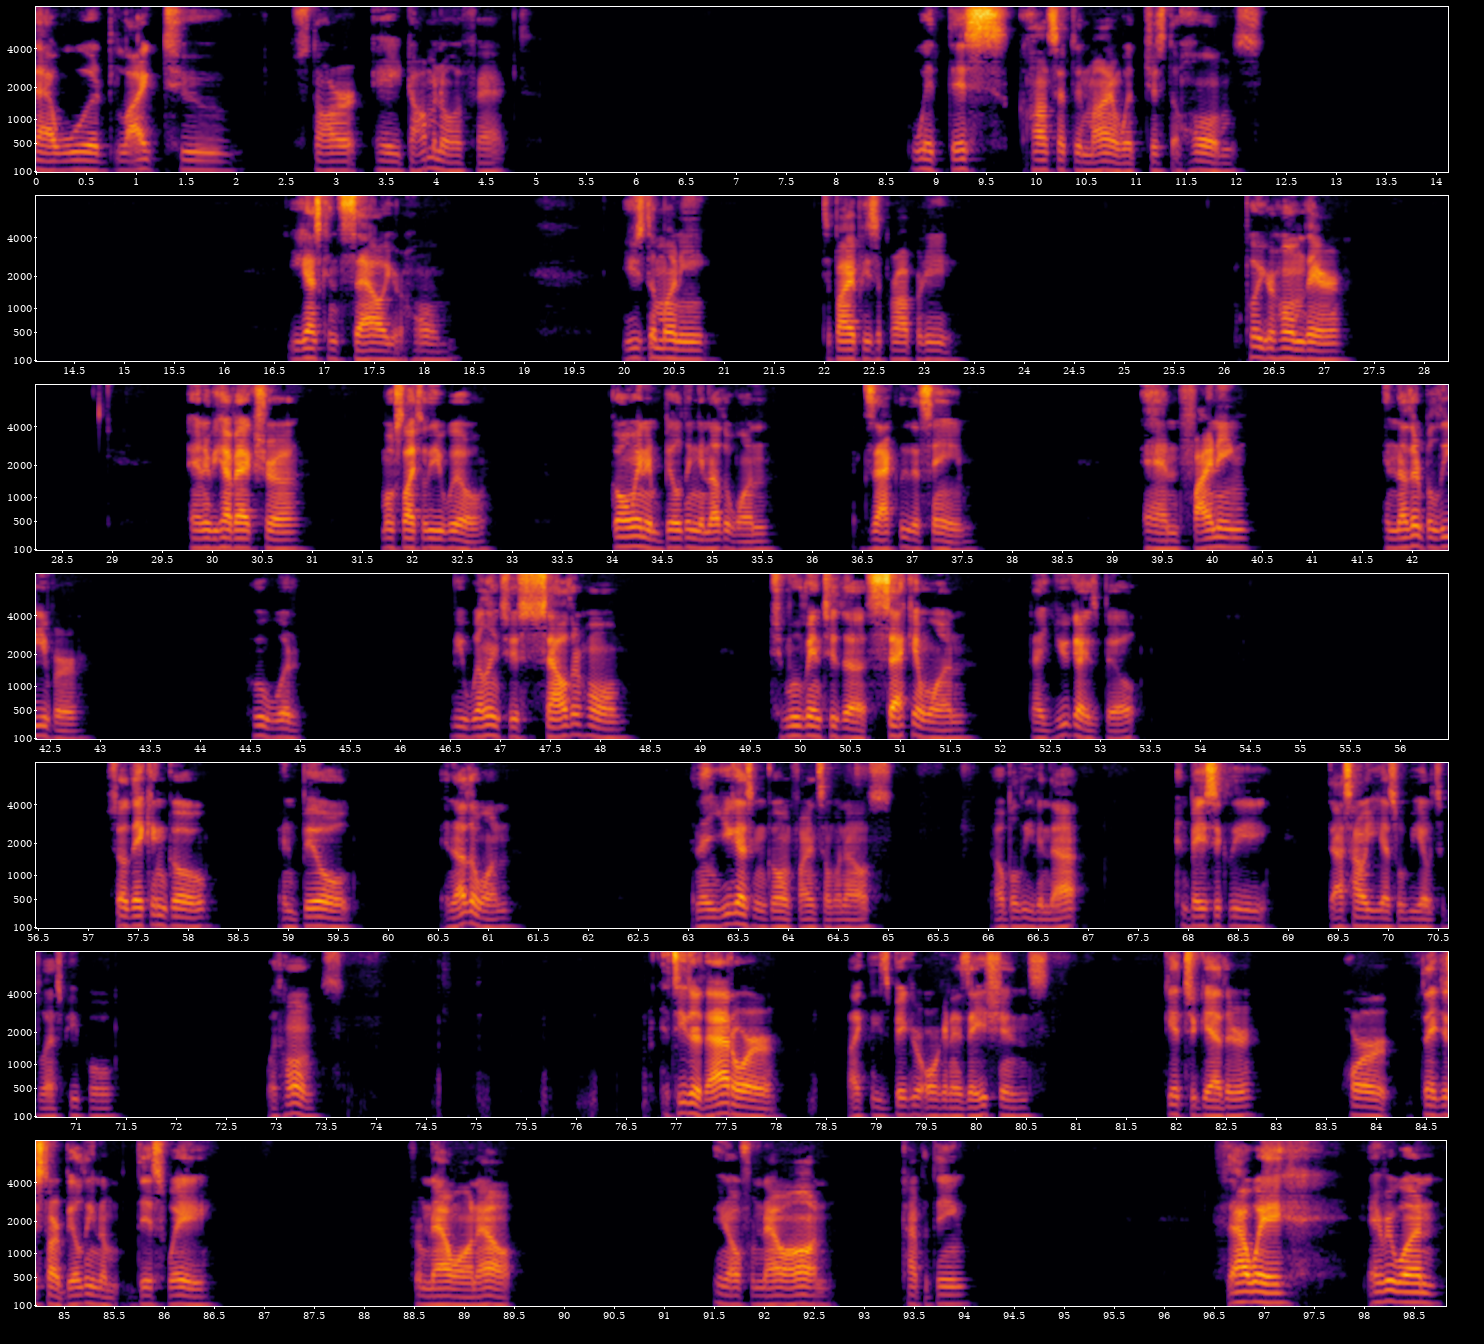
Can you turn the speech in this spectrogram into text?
that would like to start a domino effect with this concept in mind, with just the homes. You guys can sell your home. Use the money to buy a piece of property. Put your home there. And if you have extra, most likely you will, go in and building another one exactly the same. And finding another believer who would be willing to sell their home to move into the second one that you guys built so they can go and build another one. And then you guys can go and find someone else that'll believe in that. And basically that's how you guys will be able to bless people with homes. It's either that or like these bigger organizations get together or they just start building them this way from now on out you know from now on type of thing that way everyone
